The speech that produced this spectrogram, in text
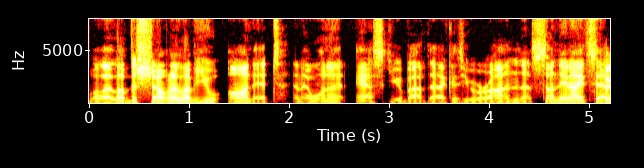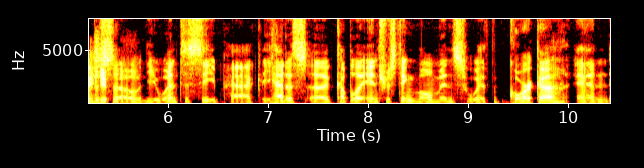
Well, I love the show and I love you on it. And I want to ask you about that because you were on Sunday night's Thank you. episode. You. went to CPAC. You had a couple of interesting moments with Gorka and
